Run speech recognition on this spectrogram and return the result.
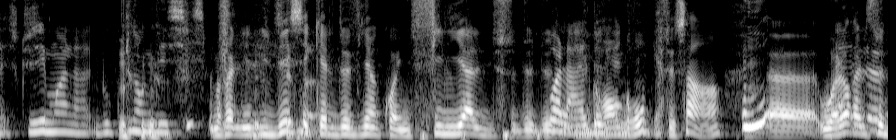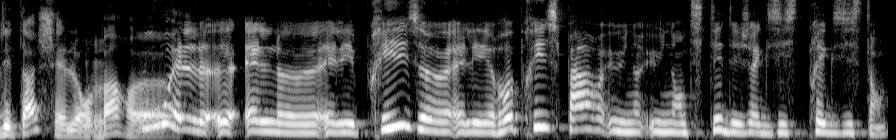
Excusez-moi, là, beaucoup d'anglicisme. Enfin, L'idée, c'est qu'elle devient quoi Une filiale du, de- de- Voilà, du elle grand groupe, filiale. c'est ça hein Ou Euh, Ou alors elle, elle- se détache et elle repart. euh, Ou elle, euh, elle, elle est prise, elle est reprise par une, une entité déjà existe, préexistante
